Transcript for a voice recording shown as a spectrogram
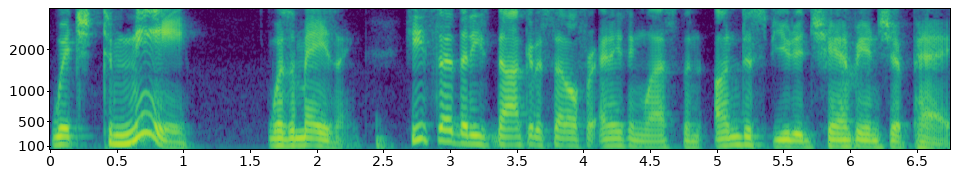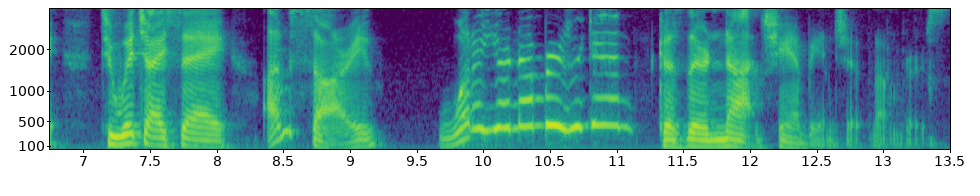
which to me was amazing. He said that he's not going to settle for anything less than undisputed championship pay. To which I say, I'm sorry, what are your numbers again? Because they're not championship numbers.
